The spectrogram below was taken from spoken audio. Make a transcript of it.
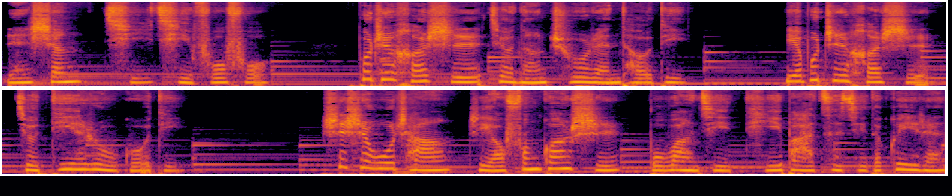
人生起起伏伏，不知何时就能出人头地，也不知何时就跌入谷底。世事无常，只要风光时不忘记提拔自己的贵人，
